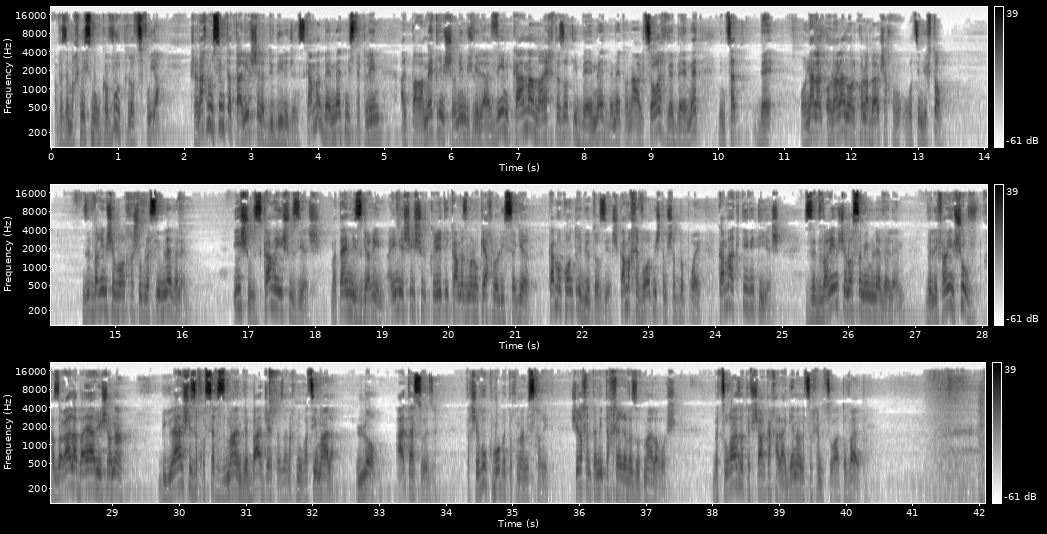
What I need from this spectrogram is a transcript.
אבל זה מכניס מורכבות לא צפויה. כשאנחנו עושים את התהליך של ה-due diligence, כמה באמת מסתכלים על פרמטרים שונים בשביל להבין כמה המערכת הזאת היא באמת באמת עונה על צורך ובאמת נמצאת, ב... עונה, עונה לנו על כל הבעיות שאנחנו רוצים לפתור. זה דברים שמאוד חשוב לשים לב אליהם. אישוז, כמה אישוז יש? מתי הם נסגרים? האם יש issue קריטי, כמה זמן לוקח לו להיסגר? כמה contributors יש? כמה חברות משתמשות בפרויקט? כמה activity יש? זה דברים שלא שמים לב אליהם, ולפעמים, שוב, חזרה לבעיה הראשונה, בגלל שזה חוסך זמן ו-budget, אז אנחנו רצים הלאה. לא, אל תעשו את זה. תחשבו כמו בתוכנה מסחרית, שיהיה לכם תמיד את החרב הזאת מעל הראש. בצורה הזאת אפשר ככה להגן על עצמכם בצורה טובה יותר.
